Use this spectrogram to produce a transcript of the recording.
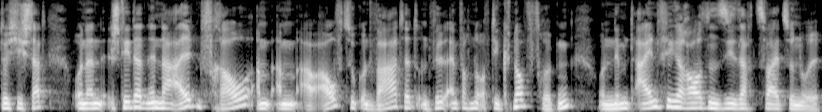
durch die Stadt. Und dann steht da eine alten Frau am, am Aufzug und wartet und will einfach nur auf den Knopf drücken und nimmt einen Finger raus und sie sagt 2 zu 0.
